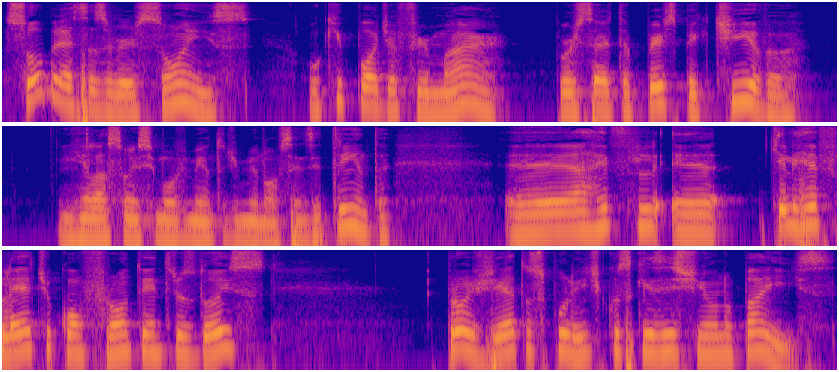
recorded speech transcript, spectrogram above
Sobre essas versões, o que pode afirmar, por certa perspectiva, em relação a esse movimento de 1930, é, é que ele reflete o confronto entre os dois projetos políticos que existiam no país.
